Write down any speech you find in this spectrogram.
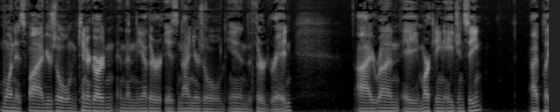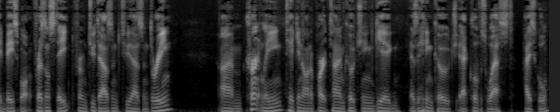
one is five years old in kindergarten, and then the other is nine years old in the third grade. I run a marketing agency. I played baseball at Fresno State from 2000 to 2003. I'm currently taking on a part time coaching gig as a hitting coach at Clovis West High School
